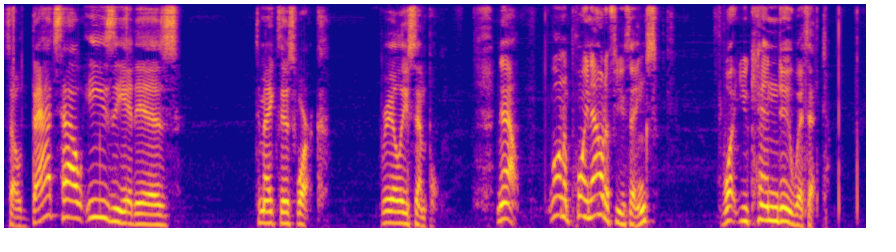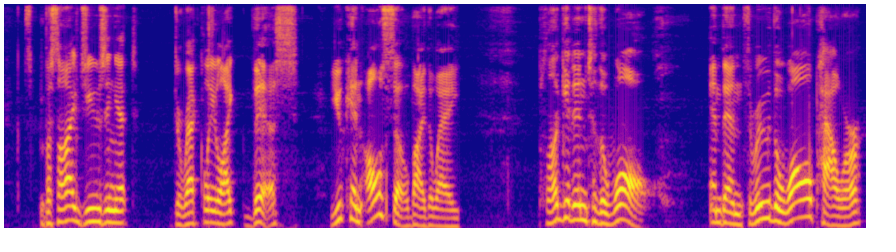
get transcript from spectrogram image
So that's how easy it is to make this work. Really simple. Now, I want to point out a few things. what you can do with it. Besides using it directly like this, you can also, by the way, plug it into the wall and then through the wall power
